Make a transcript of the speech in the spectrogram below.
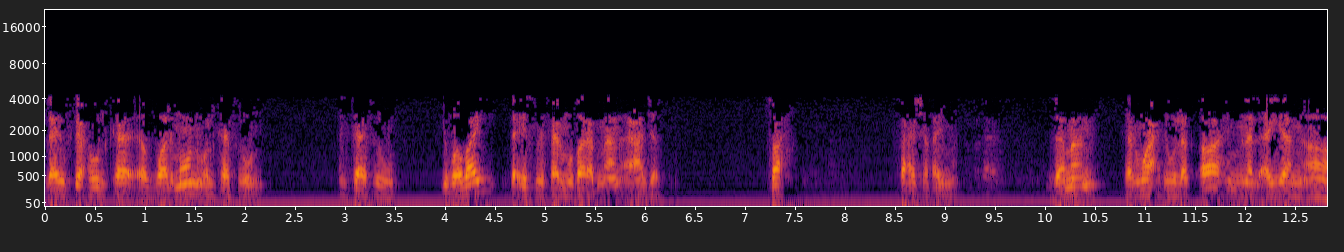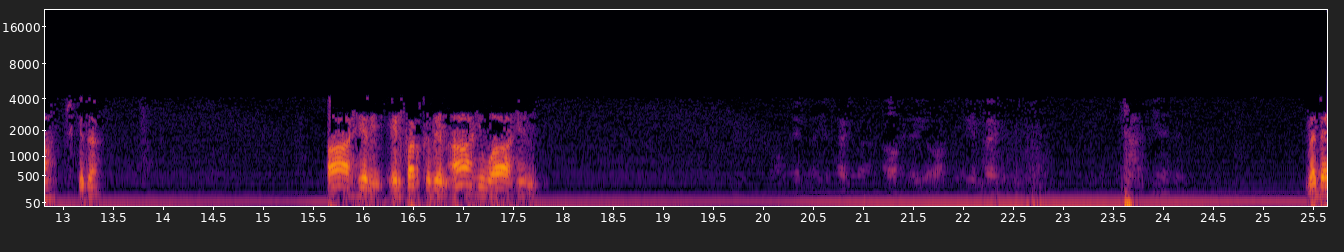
لا يفلح الظالمون والكافرون. الكافرون. يبقى وي ده اسم فعل مضارع بمعنى أعجب. صح يا أيمن. زمان كان واحد يقول لك آه من الأيام آه. مش كده؟ آه إيه الفرق بين آه وآه. ما ده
